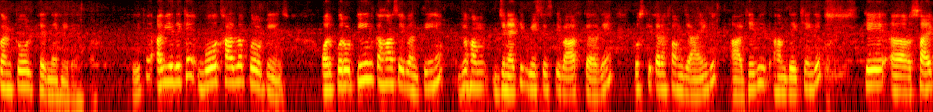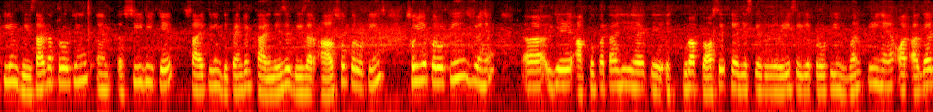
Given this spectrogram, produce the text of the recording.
कंट्रोल फिर नहीं रहता। ठीक है? अब ये देखें बोथ आर द प्रोटीन्स। और प्रोटीन कहाँ से बनती हैं? जो हम जेनेटिक बेसिस की बात कर रहे हैं, उसकी तरफ़ हम जाएँगे। आगे भी हम देखेंगे कि cyclin these are the proteins and C D के cyclin dependent kinases these are also proteins so ये प्रोटीन्स जो हैं ये आपको पता ही है कि एक पूरा प्रोसेस है जिसके ज़रिए से ये प्रोटीन्स बनती हैं। और अगर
